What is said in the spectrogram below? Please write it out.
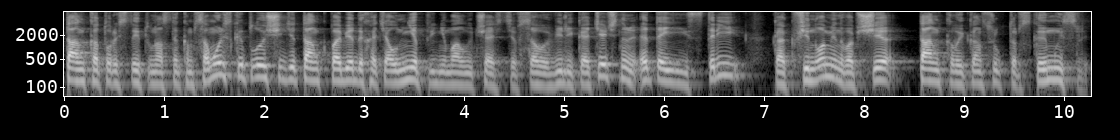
танк, который стоит у нас на Комсомольской площади, танк Победы, хотя он не принимал участие в Великой Отечественной, это ИС-3, как феномен вообще танковой конструкторской мысли.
